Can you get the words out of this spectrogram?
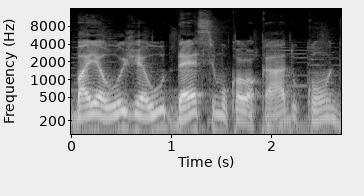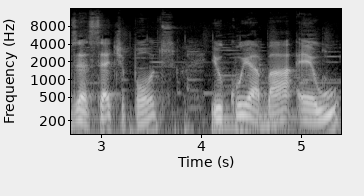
O Bahia hoje é o décimo colocado com 17 pontos e o Cuiabá é o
